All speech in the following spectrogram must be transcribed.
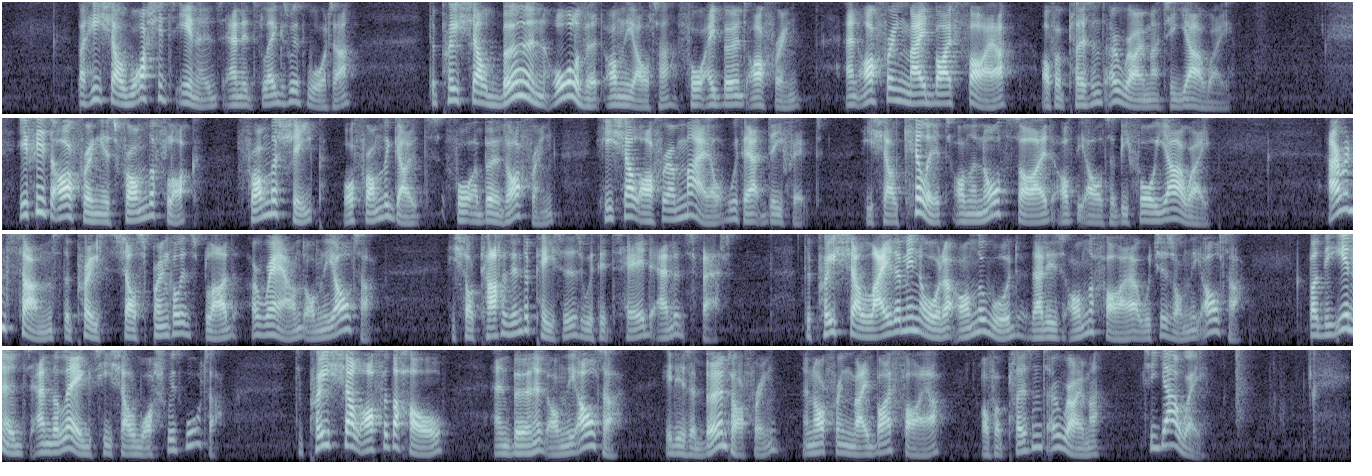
But he shall wash its innards and its legs with water. The priest shall burn all of it on the altar for a burnt offering, an offering made by fire of a pleasant aroma to Yahweh. If his offering is from the flock, from the sheep, or from the goats for a burnt offering, he shall offer a male without defect. He shall kill it on the north side of the altar before Yahweh. Aaron's sons, the priests, shall sprinkle its blood around on the altar. He shall cut it into pieces with its head and its fat. The priest shall lay them in order on the wood that is on the fire which is on the altar. But the innards and the legs he shall wash with water. The priest shall offer the whole and burn it on the altar. It is a burnt offering, an offering made by fire, of a pleasant aroma to Yahweh.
